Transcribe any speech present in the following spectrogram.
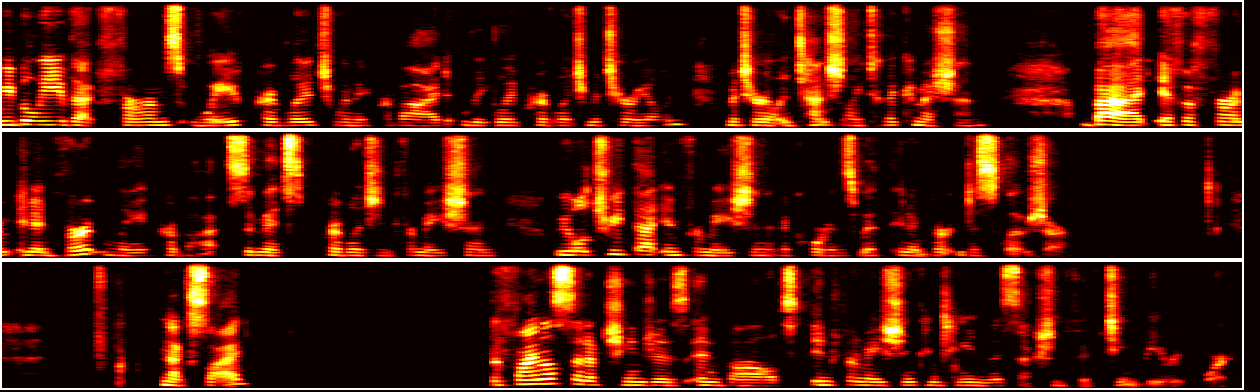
We believe that firms waive privilege when they provide legally privileged material, material intentionally to the commission. But if a firm inadvertently provide, submits privileged information, we will treat that information in accordance with inadvertent disclosure. Next slide. The final set of changes involves information contained in the Section 15B report.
